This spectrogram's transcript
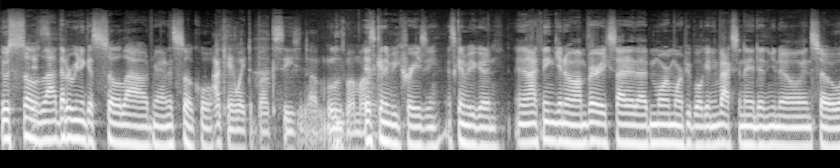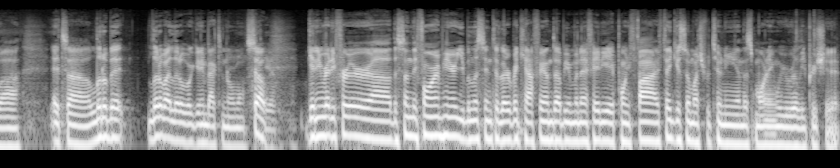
It was so it's, loud. That arena gets so loud, man. It's so cool. I can't wait to Buck season. I'm lose my mind. It's going to be crazy. It's going to be good. And I think, you know, I'm very excited that more and more people are getting vaccinated, you know, and so uh, it's a little bit, little by little, we're getting back to normal. So, yeah getting ready for uh, the Sunday Forum here. You've been listening to the Urban Cafe on WMNF 88.5. Thank you so much for tuning in this morning. We really appreciate it.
